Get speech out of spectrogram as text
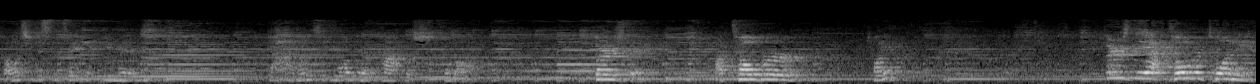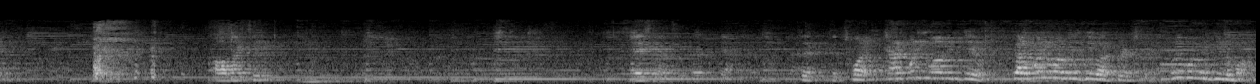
So I want you just to take a few minutes. God, what is it you want me to accomplish tomorrow? Thursday, October 20th? Thursday, October 20th. All 19? Today's 19th, right? Yeah the, the 20. God, what do you want me to do? God, what do you want me to do on Thursday? What do you want me to do tomorrow?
